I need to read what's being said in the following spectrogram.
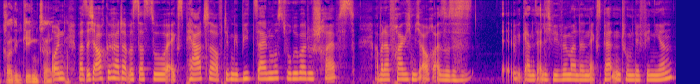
Gerade im Gegenteil. Und was ich auch gehört habe, ist, dass du Experte auf dem Gebiet sein musst, worüber du schreibst. Aber da frage ich mich auch, also das ist, äh, ganz ehrlich, wie will man denn Expertentum definieren?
